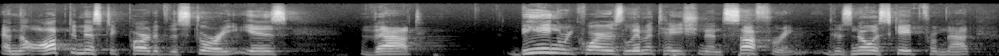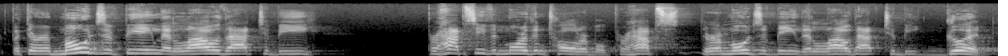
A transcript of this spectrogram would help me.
And the optimistic part of the story is that being requires limitation and suffering. There's no escape from that. But there are modes of being that allow that to be perhaps even more than tolerable. Perhaps there are modes of being that allow that to be good.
